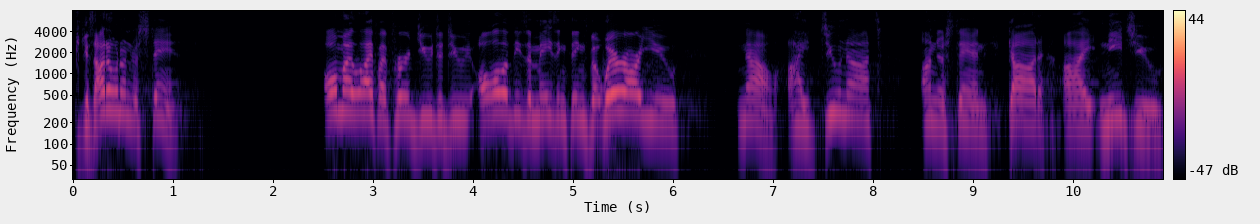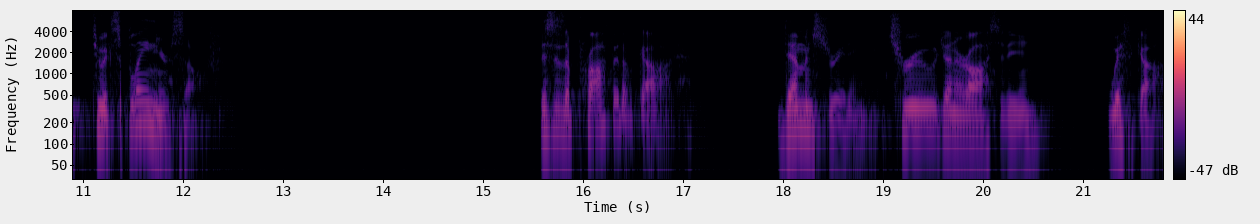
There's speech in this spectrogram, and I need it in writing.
Because I don't understand. All my life I've heard you to do all of these amazing things, but where are you now? I do not understand, God, I need you to explain yourself. This is a prophet of God demonstrating true generosity with God.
